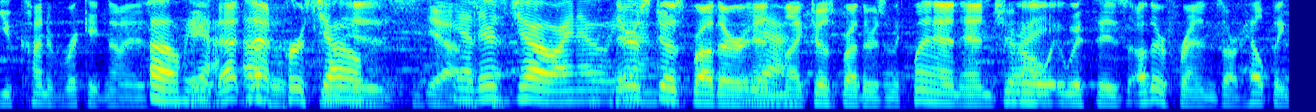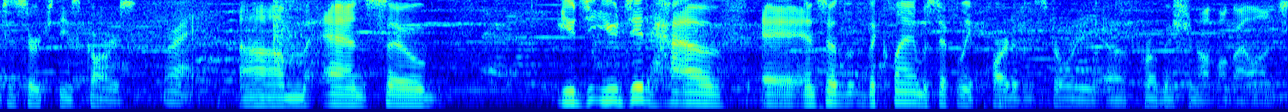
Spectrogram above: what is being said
you kind of recognize Oh, okay yeah. that Oh, that person Joe. is yeah Yeah, there's Joe. I know. there's yeah. Joe's brother, Yeah. and like Joe's brother is in the Klan, and Joe Right. with his other friends are helping to search these cars. Right. Um, and so you, d- you did have, a, and so the, the Klan was definitely part of the story of Prohibition on Long Island,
